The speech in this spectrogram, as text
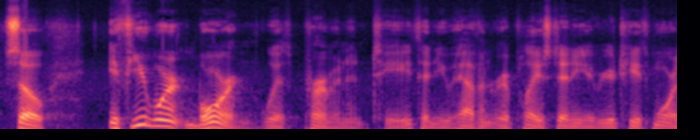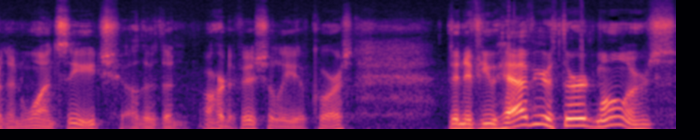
So, if you weren't born with permanent teeth and you haven't replaced any of your teeth more than once each, other than artificially, of course, then if you have your third molars,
